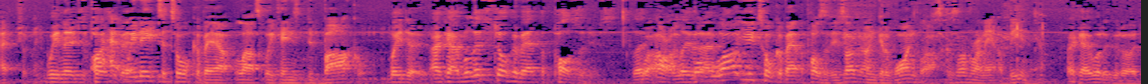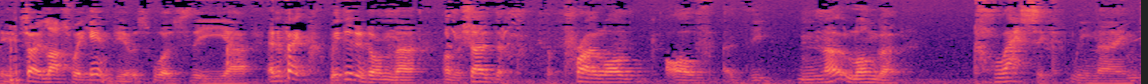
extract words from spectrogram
Actually, We need to I talk ha- about- We need to talk about last weekend's debacle. We do. Okay, well, let's talk about the positives. Let, Well, all right. Leave Well, over while you talk about the positives, I'll go and get a wine glass because I've run out of beer now. Okay, what a good idea. So last weekend, viewers, was the, uh, and in fact, we did it on uh, on the show, the, the prologue of the no longer classically named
